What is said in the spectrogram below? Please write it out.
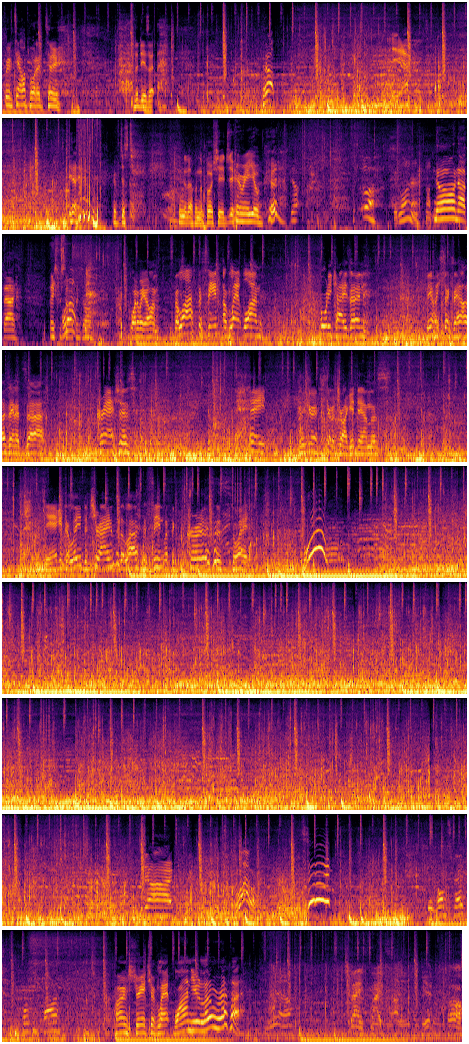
we've teleported to the desert. Yep. Yeah. Yeah. We've just ended up in the bush here. Jeremy, you're good? Good one or not? No, not bad. Thanks for stopping, Tom. What are we on? It's the last descent of lap one. 40 k's in, nearly six hours, and it's uh, crashes, heat. Okay, just gotta try to get down this. Yeah, I get to lead the train for the last descent with the crew. This is sweet. Woo! 14 car. Home stretch of lap one, you little ripper. Yeah. Thanks, mate. Thank you. Oh.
